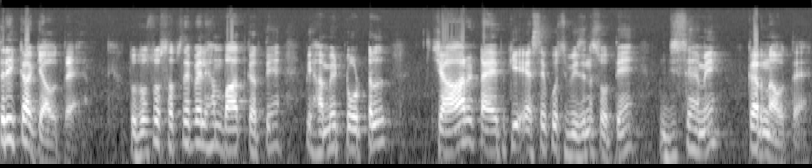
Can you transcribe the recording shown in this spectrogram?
तरीका क्या होता है? तो दोस्तों, सबसे पहले हम बात करते हैं कि हमें टोटल चार टाइप के ऐसे कुछ बिज़नेस होते हैं जिसे हमें करना होता है।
